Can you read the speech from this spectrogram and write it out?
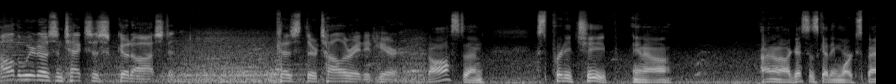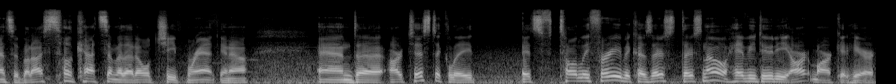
All the weirdos in Texas go to Austin because they're tolerated here. Austin is pretty cheap, you know. I don't know, I guess it's getting more expensive, but I still got some of that old cheap rent, you know. And uh, artistically, it's totally free because there's, there's no heavy duty art market here.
